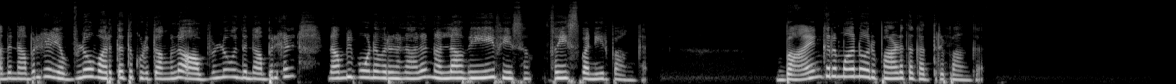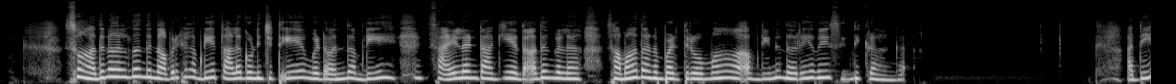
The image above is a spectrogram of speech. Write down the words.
அந்த நபர்கள் எவ்வளோ வருத்தத்தை கொடுத்தாங்களோ அவ்வளோ இந்த நபர்கள் நம்பி போனவர்களால் நல்லாவே ஃபேஸ் ஃபேஸ் பண்ணியிருப்பாங்க. பயங்கரமான ஒரு பாடத்தை கத்துருப்பாங்க. ஸோ அதனால தான் இந்த நபர்கள் அப்படியே தலை குனிஞ்சுட்டே உங்கள்கிட்ட வந்து அப்படியே சைலண்ட் ஆக்கி ஏதாவது உங்களை சமாதானப்படுத்திடுவோமா அப்படின்னு நிறையவே சிந்திக்கிறாங்க. அதே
